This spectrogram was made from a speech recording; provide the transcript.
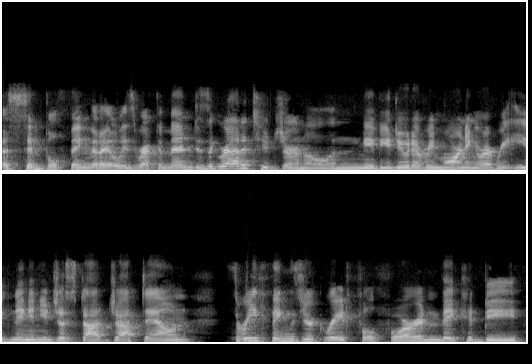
a simple thing that I always recommend is a gratitude journal. And maybe you do it every morning or every evening, and you just jot, jot down three things you're grateful for. And they could be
